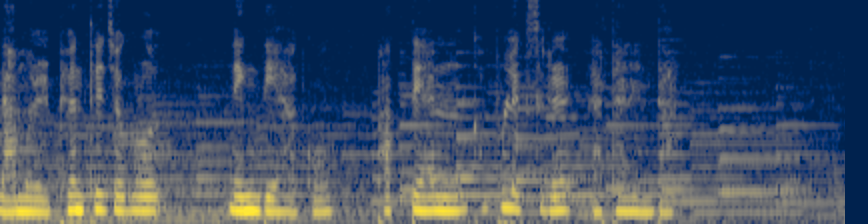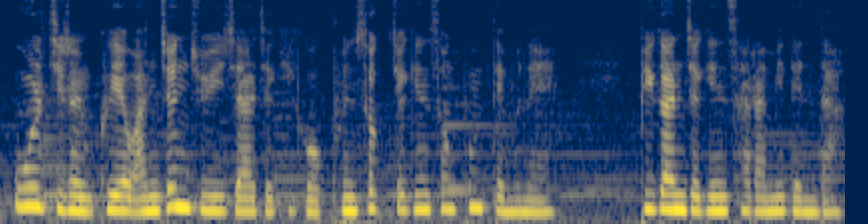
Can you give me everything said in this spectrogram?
남을 변태적으로 냉대하고 박대하는 컴플렉스를 나타낸다. 우울질은 그의 완전주의자적이고 분석적인 성품 때문에 비관적인 사람이 된다.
